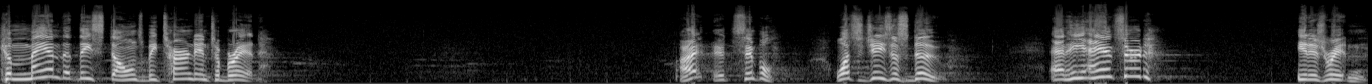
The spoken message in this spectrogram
command that these stones be turned into bread. All right, it's simple. What's Jesus do? And he answered, It is written.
